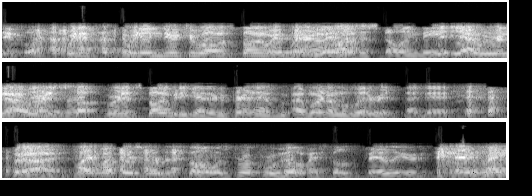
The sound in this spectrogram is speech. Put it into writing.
too. we didn't we didn't do too well in spelling bee apparently. You lost a spelling bee? Yeah, we were in uh, we were in a Imagine spell, we were in a spelling bee together, and apparently I, I learned I'm illiterate that day. But uh, My, my first word to spell was Brookroyal, and I spelled failure. And like,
